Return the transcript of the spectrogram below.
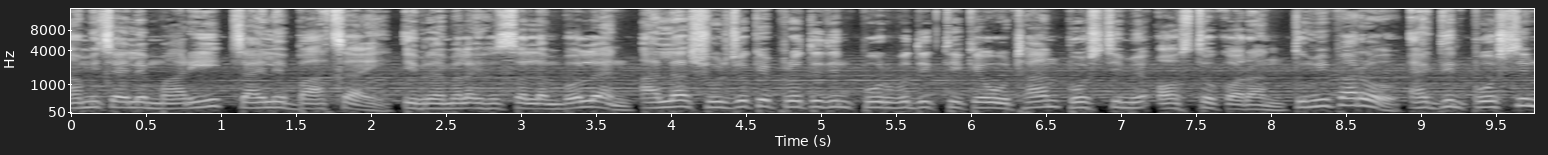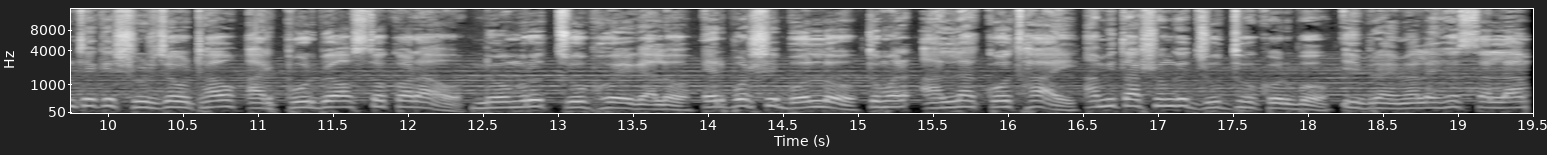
আমি চাইলে মারি, চাইলে বাঁচাই। ইব্রাহিম আলাইসাল্লাম বললেন, আল্লাহ সূর্যকে প্রতিদিন পূর্ব দিক থেকে শক্তিকে উঠান, পশ্চিমে অস্ত করান। তুমি পারো? একদিন পশ্চিম থেকে সূর্য উঠাও আর পূর্বে অস্ত করাও। নমরুদ চুপ হয়ে গেল। এরপর সে বলল, তোমার আল্লাহ কোথায়? আমি তার সঙ্গে যুদ্ধ করব। ইব্রাহিম আলাইসাল্লাম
